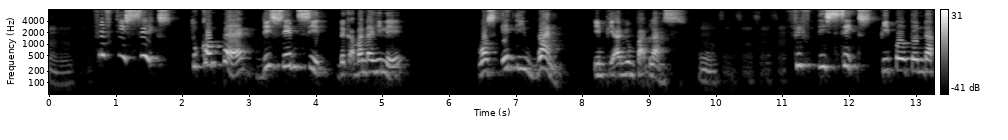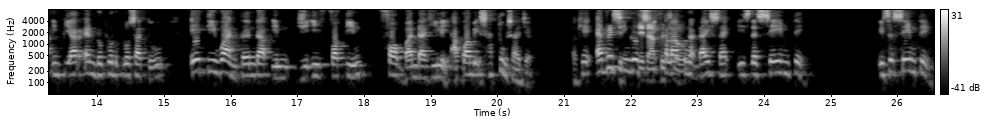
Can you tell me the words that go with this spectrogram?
Hmm. 56. To compare, this same seat dekat Bandar Hilir was 81 in PRU 14. Hmm. 56 people turned up in PRN 2021, 81 turned up in GE 14 for Bandar Hilir. Aku ambil satu saja. Okay, every single enough seat to kalau show. aku nak dissect is the same thing. It's the same thing.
